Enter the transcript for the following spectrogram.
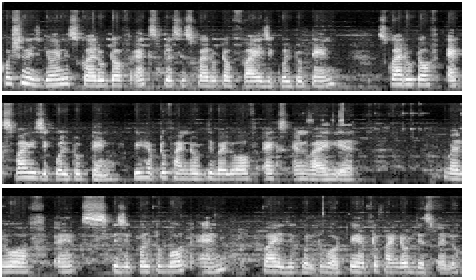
question is given square root of x plus square root of y is equal to 10 square root of xy is equal to 10 we have to find out the value of x and y here. Value of x is equal to what and y is equal to what? We have to find out this value.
